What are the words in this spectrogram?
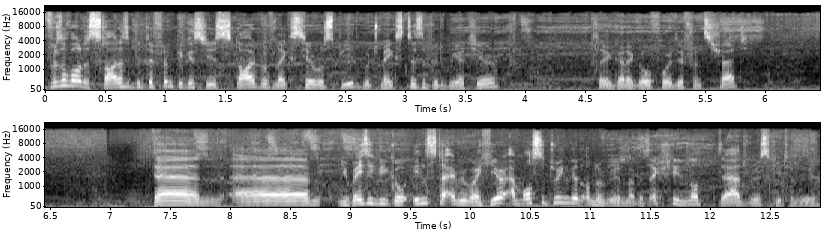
First of all, the start is a bit different because you start with like zero speed, which makes this a bit weird here. So you gotta go for a different strat. Then um, you basically go insta everywhere here. I'm also doing that on the real map. It's actually not that risky to do.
